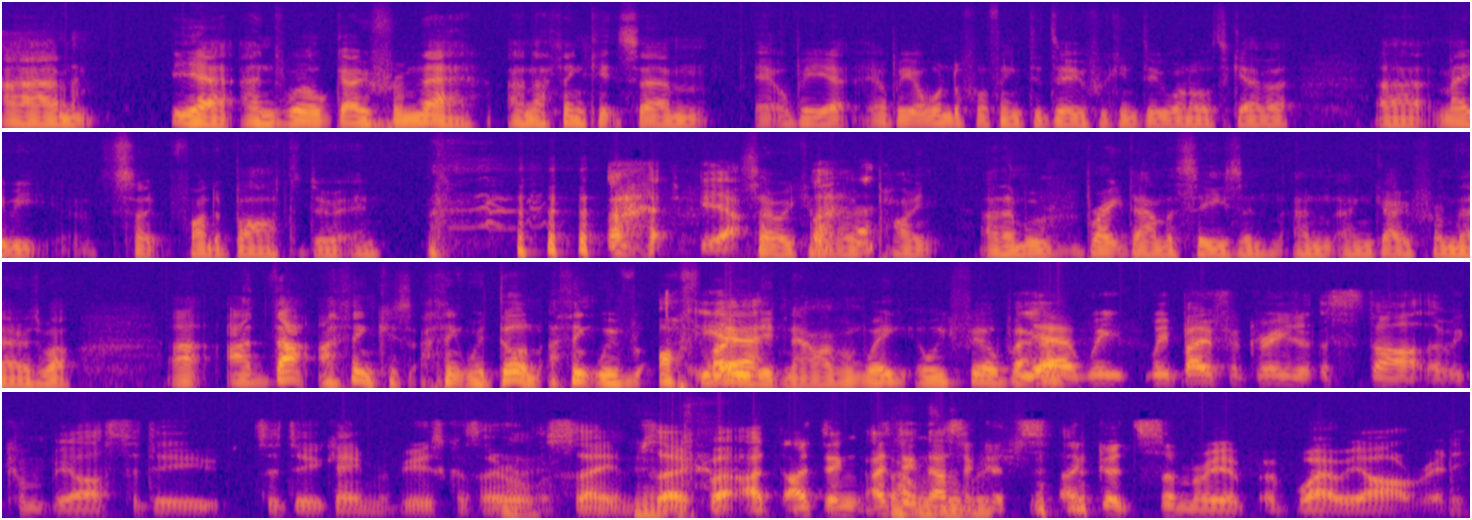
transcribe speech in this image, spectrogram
Um, yeah, and we'll go from there. And I think it's um, it'll be a, it'll be a wonderful thing to do if we can do one all together. Uh, maybe so find a bar to do it in, yeah. so we can have a pint, and then we'll break down the season and, and go from there as well. Uh, uh, that I think is I think we're done. I think we've offloaded now, haven't we? We feel better. Yeah, we, we both agreed at the start that we couldn't be asked to do to do game reviews because they're all the same. Yeah. So, but I, I think I That think that's a good a good summary of, of where we are really.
